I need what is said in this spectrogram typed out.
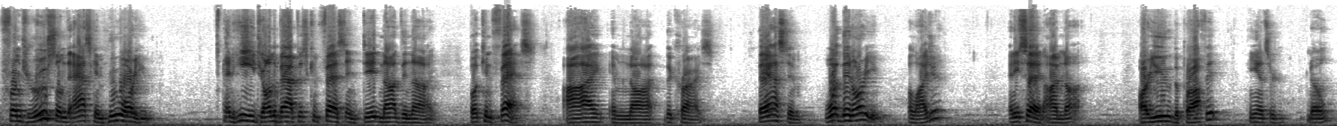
from Jerusalem to ask him, Who are you? And he, John the Baptist, confessed and did not deny, but confessed, I am not the Christ. They asked him, What then are you? Elijah? And he said, I am not. Are you the prophet? He answered, No.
